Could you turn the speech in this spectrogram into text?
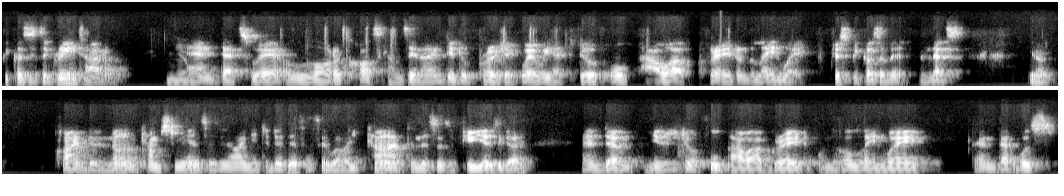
because it's a green title. Yep. And that's where a lot of cost comes in. I did a project where we had to do a full power upgrade on the laneway just because of it. And that's, you know, client didn't know. It comes to me and says, you know, I need to do this. I said, well, you can't. And this was a few years ago. And um, needed to do a full power upgrade on the whole laneway. And that was,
